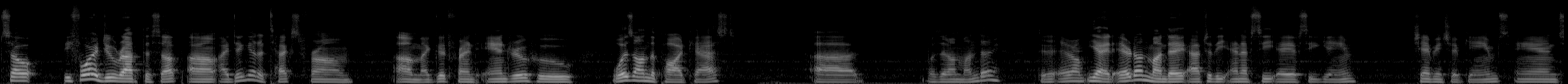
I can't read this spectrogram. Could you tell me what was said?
So before I do wrap this up, uh, I did get a text from um, my good friend Andrew who was on the podcast. Uh, was it on Monday? Did it air on? Yeah, it aired on Monday after the NFC AFC game, championship games, and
